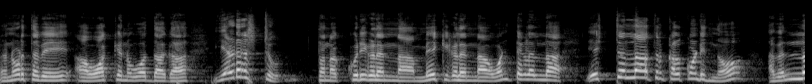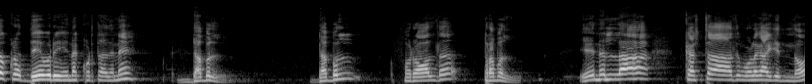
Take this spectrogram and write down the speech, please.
ನಾವು ನೋಡ್ತೇವೆ ಆ ವಾಕ್ಯನ ಓದಿದಾಗ ಎರಡರಷ್ಟು ತನ್ನ ಕುರಿಗಳನ್ನು, ಮೇಕೆಗಳನ್ನು ಒಂಟೆಗಳೆಲ್ಲ ಎಷ್ಟೆಲ್ಲ ಹತ್ರ ಕಳ್ಕೊಂಡಿದ್ನೋ ಅವೆಲ್ಲ ಕೂಡ ದೇವರು ಏನಕ್ಕೆ ಕೊಡ್ತಾ ಇದ್ದಾನೆ? Double double for all the trouble ಏನೆಲ್ಲ ಕಷ್ಟ ಅದು ಒಳಗಾಗಿದ್ನೋ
